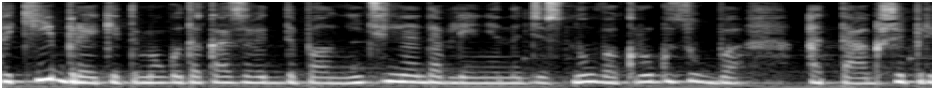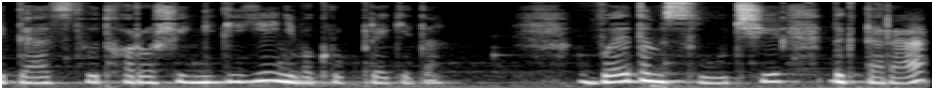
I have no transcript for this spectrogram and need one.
Такие брекеты могут оказывать дополнительное давление на десну вокруг зуба, а также препятствуют хорошей гигиене вокруг брекета. В этом случае доктора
